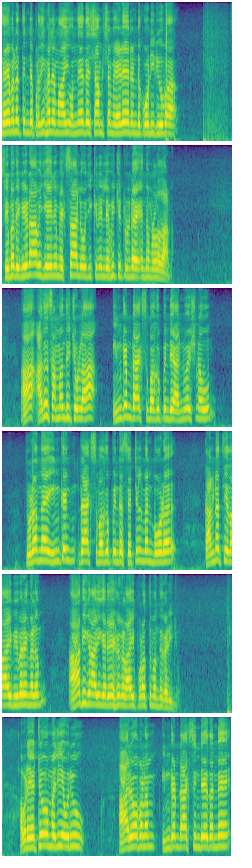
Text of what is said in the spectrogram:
സേവനത്തിന്റെ പ്രതിഫലമായി ഒന്നേ ദശാംശം ഏഴ് രണ്ട് കോടി രൂപ ശ്രീമതി വീണ വിജയനും എക്സാലോജിക്കിനും ലഭിച്ചിട്ടുണ്ട് എന്നുമുള്ളതാണ്. ആ അത് സംബന്ധിച്ചുള്ള ഇൻകം ടാക്സ് വകുപ്പിന്റെ അന്വേഷണവും തുടർന്ന് ഇൻകം ടാക്സ് വകുപ്പിന്റെ സെറ്റിൽമെന്റ് ബോർഡ് കണ്ടെത്തിയതായ വിവരങ്ങളും ആധികാരിക രേഖകളായി പുറത്തു വന്നു കഴിഞ്ഞു. അവിടെ ഏറ്റവും വലിയ ഒരു ആരോപണം ഇൻകം ടാക്സിന്റെ തന്നെ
